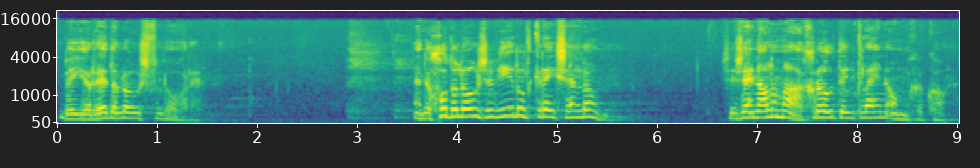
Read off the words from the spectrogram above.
ben je reddeloos verloren. En de goddeloze wereld kreeg zijn loon. Ze zijn allemaal groot en klein omgekomen.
